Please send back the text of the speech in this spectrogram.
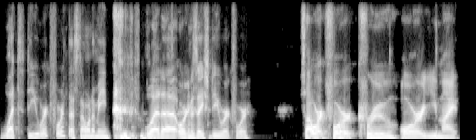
what do you work for? That's not what I mean. what uh organization do you work for? So I work for Cru, or you might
